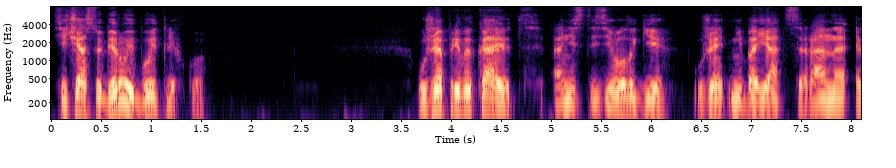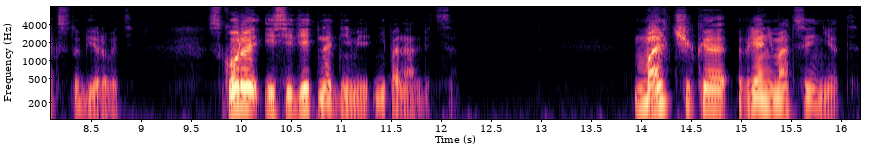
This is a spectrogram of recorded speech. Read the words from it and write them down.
Сейчас уберу, и будет легко. Уже привыкают анестезиологи, уже не боятся рано экстубировать. Скоро и сидеть над ними не понадобится. Мальчика в реанимации нет.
